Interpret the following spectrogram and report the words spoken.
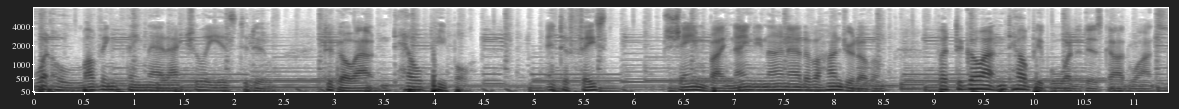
what a loving thing that actually is to do to go out and tell people and to face shame by 99 out of 100 of them, but to go out and tell people what it is God wants.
